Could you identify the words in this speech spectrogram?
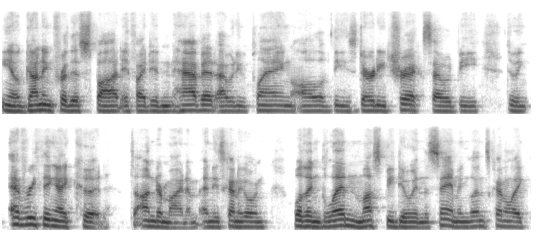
you know gunning for this spot if i didn't have it i would be playing all of these dirty tricks i would be doing everything i could to undermine him and he's kind of going well then glenn must be doing the same and glenn's kind of like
